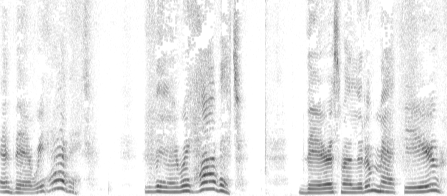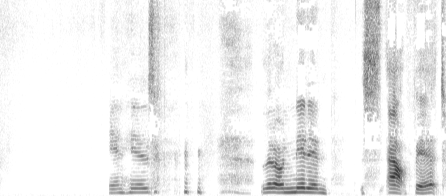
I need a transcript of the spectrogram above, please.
And there we have it. There we have it. There's my little Matthew in his little knitted outfit.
